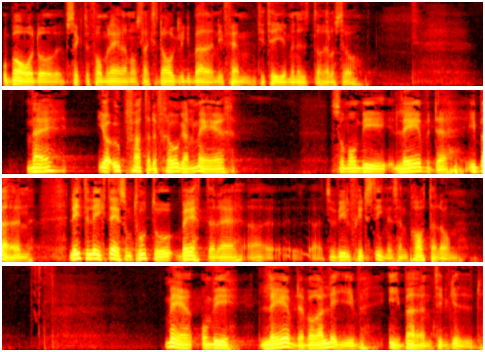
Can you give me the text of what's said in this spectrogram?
och bad och försökte formulera någon slags daglig bön i fem till tio minuter eller så. Nej, jag uppfattade frågan mer som om vi levde i bön. Lite likt det som Toto berättade eh, att Wilfrid Stinnesen pratade om. Mer om vi levde våra liv i bön till Gud.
